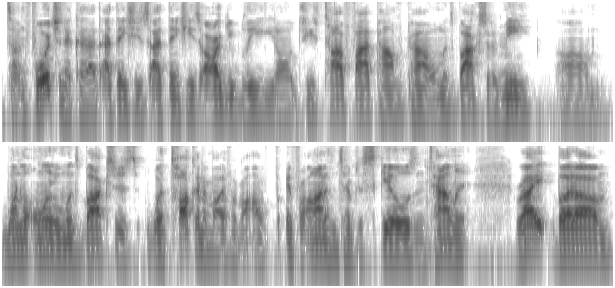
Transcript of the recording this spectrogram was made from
it's unfortunate because I, I think she's, I think she's arguably, you know, she's top five pound for pound women's boxer to me. Um, one of the only women's boxers we're talking about if we're, if we're honest in terms of skills and talent right? But um,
